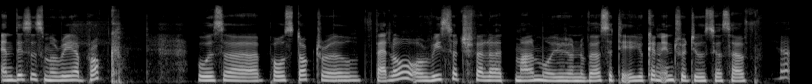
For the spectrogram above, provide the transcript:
and this is Maria Brock, who is a postdoctoral fellow or research fellow at Malmö University. You can introduce yourself Yeah.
